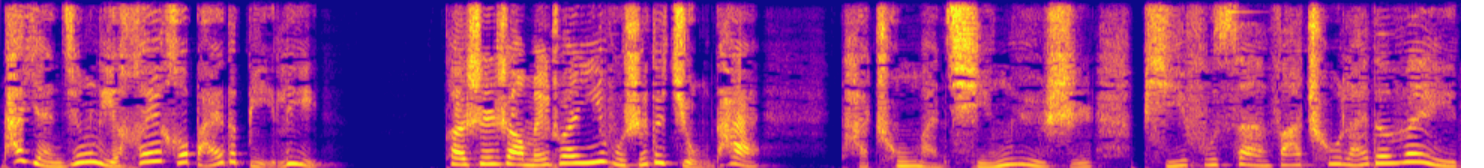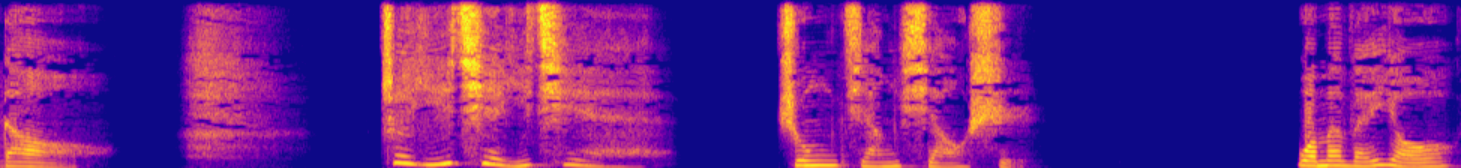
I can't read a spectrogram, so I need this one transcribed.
他眼睛里黑和白的比例，他身上没穿衣服时的窘态，他充满情欲时皮肤散发出来的味道。这一切，一切，终将消逝。我们唯有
